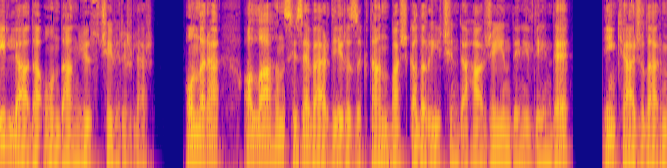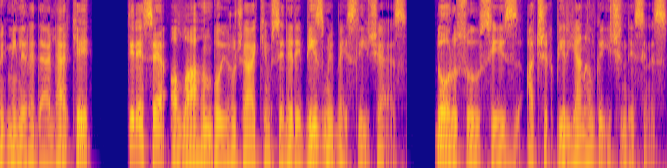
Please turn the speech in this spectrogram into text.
İlla da ondan yüz çevirirler. Onlara Allah'ın size verdiği rızıktan başkaları için de harcayın denildiğinde, inkarcılar müminlere derler ki, dilese Allah'ın doyuracağı kimseleri biz mi besleyeceğiz? Doğrusu siz açık bir yanılgı içindesiniz.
